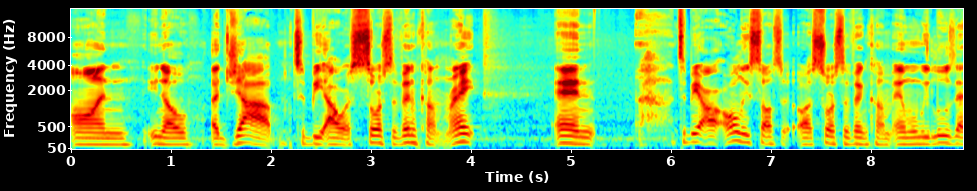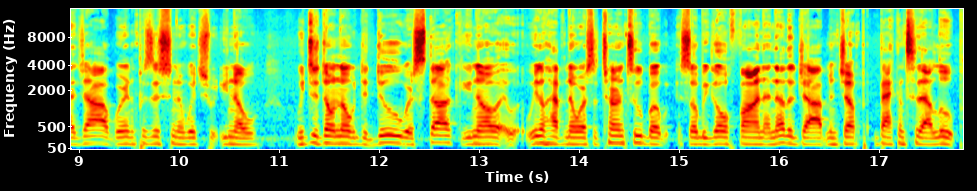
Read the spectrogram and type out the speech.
on, you know, a job to be our source of income, right? And to be our only source uh, source of income. And when we lose that job, we're in a position in which you know we just don't know what to do. We're stuck. You know, we don't have nowhere to turn to. But so we go find another job and jump back into that loop.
